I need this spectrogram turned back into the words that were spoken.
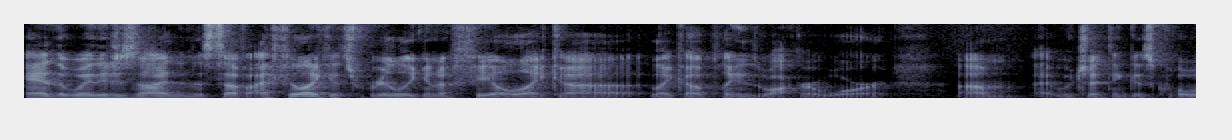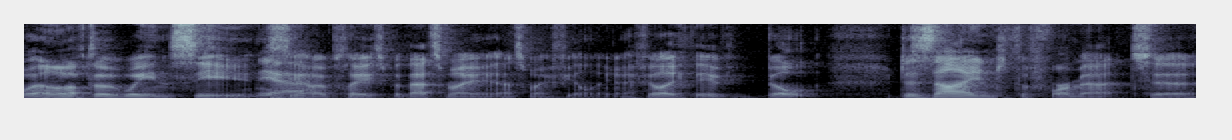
and the way they designed them and stuff. I feel like it's really gonna feel like a like a planeswalker war, um, which I think is cool. Well, we'll have to wait and see and see how it plays, but that's my that's my feeling. I feel like they've built designed the format to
